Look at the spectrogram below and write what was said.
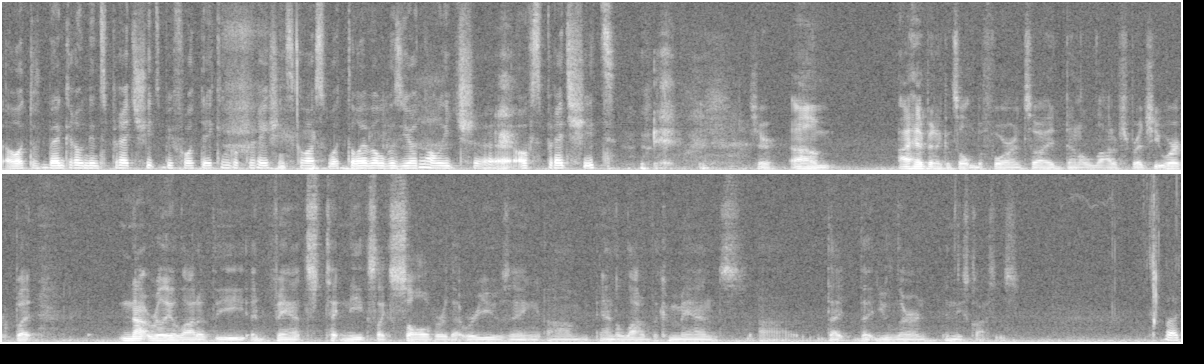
a lot of background in spreadsheets before taking operations class? What level was your knowledge uh, of spreadsheets? Sure. Um, I had been a consultant before, and so I had done a lot of spreadsheet work, but not really a lot of the advanced techniques like Solver that we're using, um, and a lot of the commands uh, that that you learn in these classes. But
